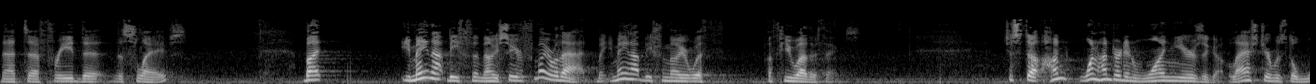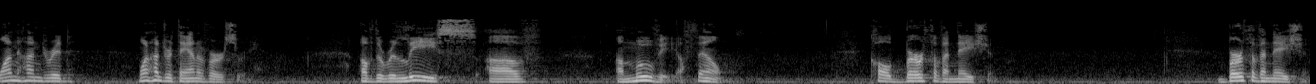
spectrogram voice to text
that uh, freed the, the slaves. But you may not be familiar, so you're familiar with that, but you may not be familiar with a few other things. Just uh, 101 years ago, last year was the 100, 100th anniversary of the release of a movie, a film, called Birth of a Nation. Birth of a Nation.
